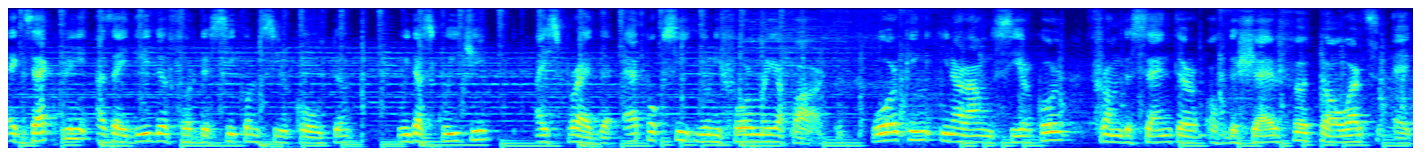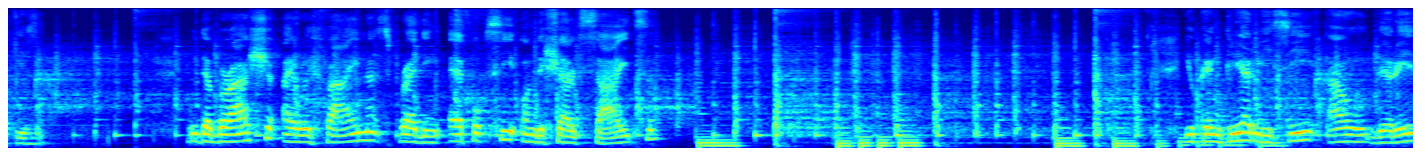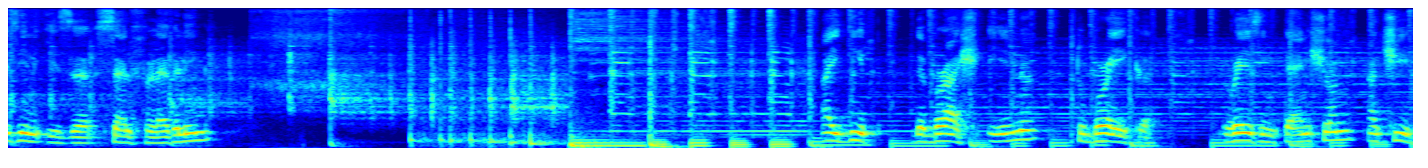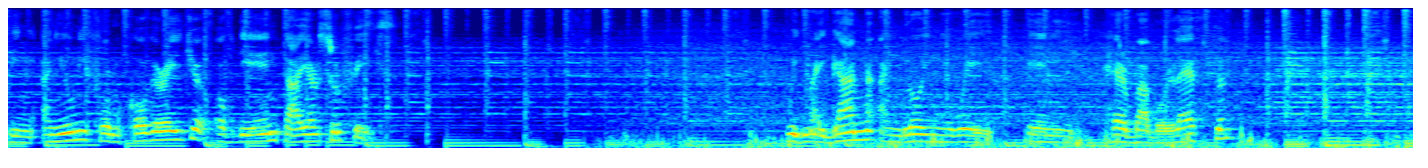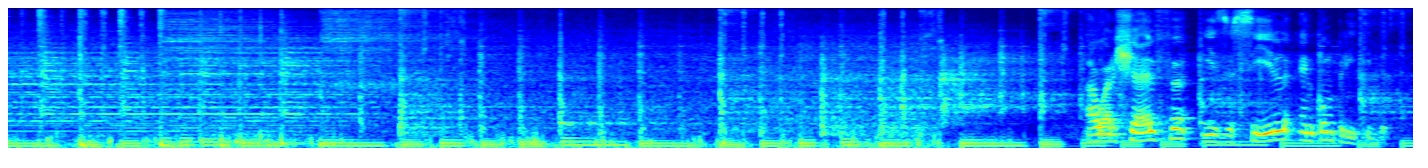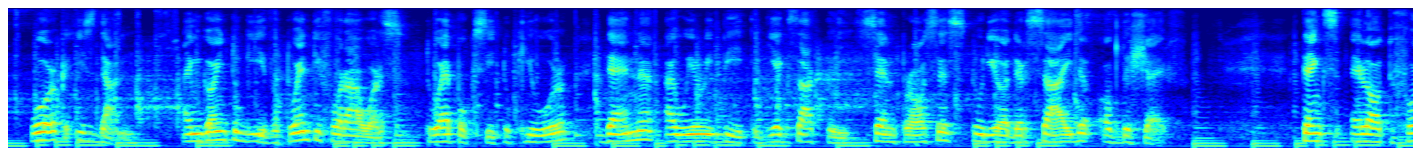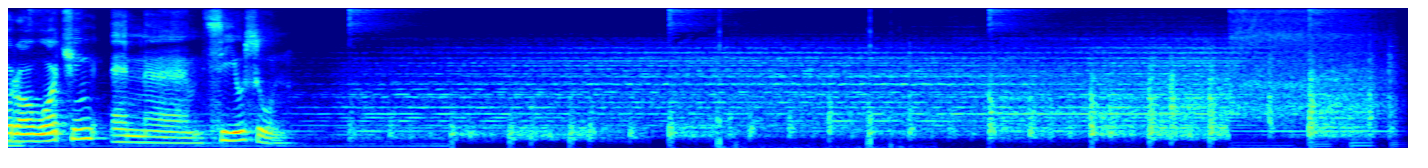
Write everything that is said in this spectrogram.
Exactly as I did for the second seal coat, with a squeegee I spread the epoxy uniformly apart, working in a round circle from the center of the shelf towards edges. With a brush I refine spreading epoxy on the shelf sides You can clearly see how the resin is uh, self-leveling. I dip the brush in to break raising tension, achieving an uniform coverage of the entire surface. With my gun I'm blowing away any hair bubble left Our shelf is sealed and completed. Work is done. I'm going to give 24 hours to epoxy to cure, then I will repeat the exactly same process to the other side of the shelf. Thanks a lot for watching and uh, see you soon.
